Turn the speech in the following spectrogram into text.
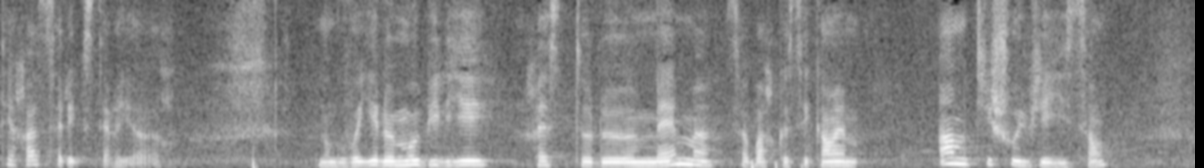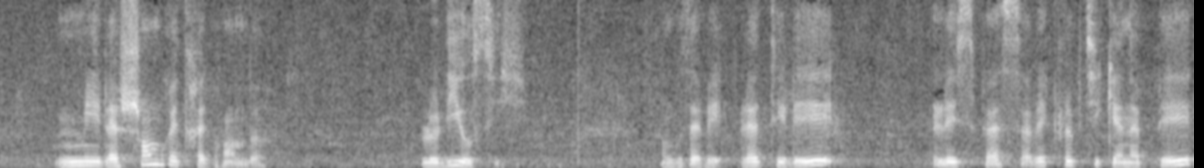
terrasse à l'extérieur. Donc vous voyez le mobilier reste le même, savoir que c'est quand même un petit chouille vieillissant, mais la chambre est très grande. Le lit aussi. Donc vous avez la télé, l'espace avec le petit canapé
